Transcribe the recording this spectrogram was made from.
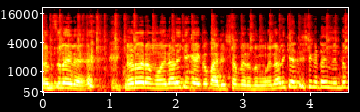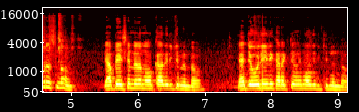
മനസ്സിലായില്ലേ? എന്നോട് പറയാം മുതലാളിക്ക് കേക്ക് പരീക്ഷ വരുന്നു. മുതലാളിക്ക് പരീക്ഷ കിട്ടാൻ നിന്റെ പ്രശ്നം? ഞാൻ പേഷ്യന്റിനെ നോക്കാതിരിക്കുന്നുണ്ടോ? ഞാൻ ജോലിയിൽ കറക്റ്റ് വരാതിരിക്കുന്നുണ്ടോ?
